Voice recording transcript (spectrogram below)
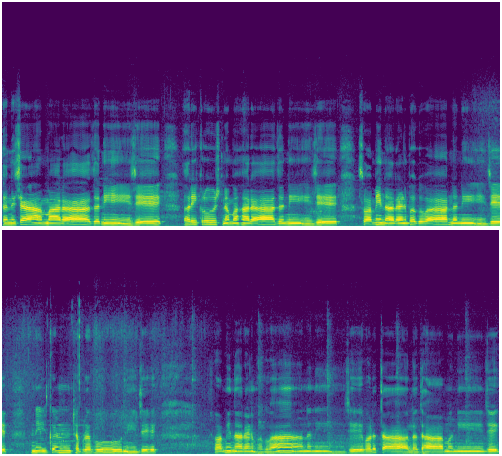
ઘનશ્યામ મહારાજની જે હરિકૃષ્ણ મહારાજની જે, સ્વામિનારાયણ ભગવાનની જે, નીલકંઠ પ્રભુની જે, સ્વામિનારાયણ ભગવાનની જે, વડતાલ ધામની જે,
